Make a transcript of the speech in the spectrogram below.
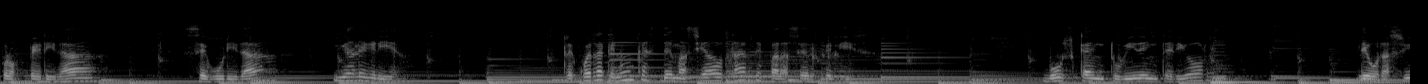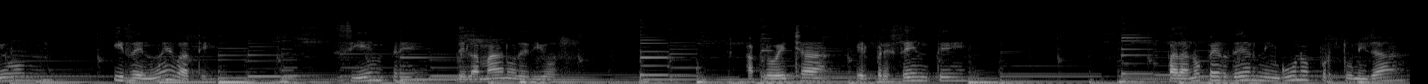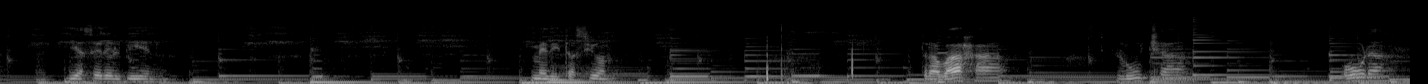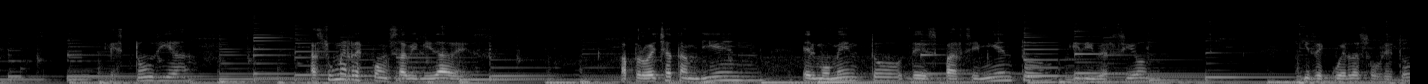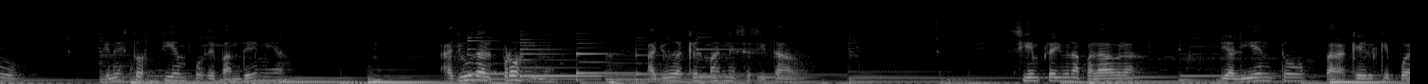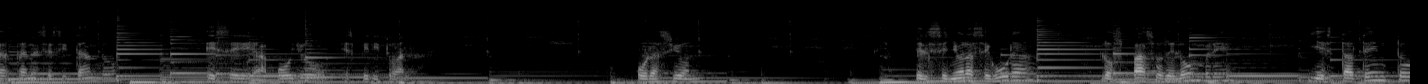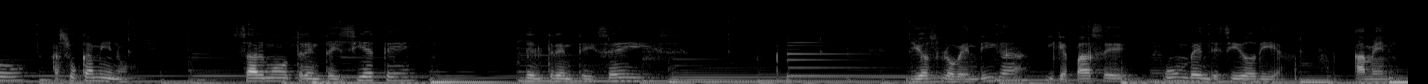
prosperidad, seguridad y alegría. Recuerda que nunca es demasiado tarde para ser feliz. Busca en tu vida interior de oración y renuévate siempre de la mano de Dios. Aprovecha el presente para no perder ninguna oportunidad de hacer el bien. Meditación. Trabaja, lucha, ora, estudia, asume responsabilidades. Aprovecha también el momento de esparcimiento y diversión y recuerda sobre todo, en estos tiempos de pandemia, ayuda al prójimo, ayuda a aquel más necesitado. Siempre hay una palabra de aliento para aquel que pueda estar necesitando ese apoyo espiritual. Oración. El Señor asegura los pasos del hombre y está atento a su camino. Salmo 37 del 36. Dios lo bendiga y que pase un bendecido día. Amén.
